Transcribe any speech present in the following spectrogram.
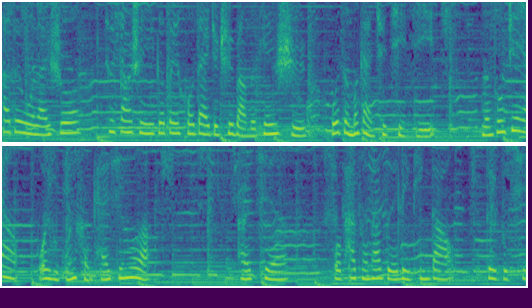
他对我来说就像是一个背后带着翅膀的天使，我怎么敢去企及？能够这样，我已经很开心了。而且，我怕从他嘴里听到“对不起”。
